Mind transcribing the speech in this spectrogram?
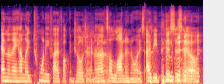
And then they had like 25 fucking children, and that's a lot of noise. I'd be pissed as hell.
